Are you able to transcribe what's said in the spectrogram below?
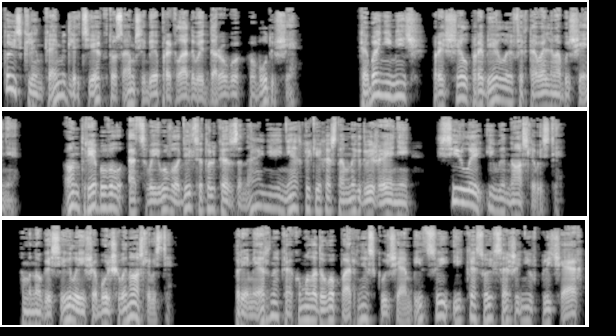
то есть клинками для тех, кто сам себе прокладывает дорогу в будущее. Кабаний меч прощал пробелы в фехтовальном обучении. Он требовал от своего владельца только знания нескольких основных движений, силы и выносливости. Много силы и еще больше выносливости. Примерно как у молодого парня с кучей амбиций и косой саженью в плечах,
